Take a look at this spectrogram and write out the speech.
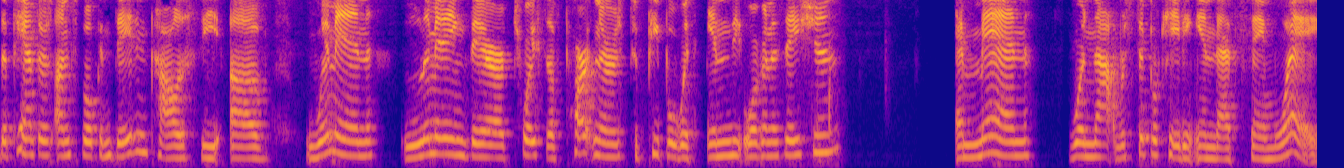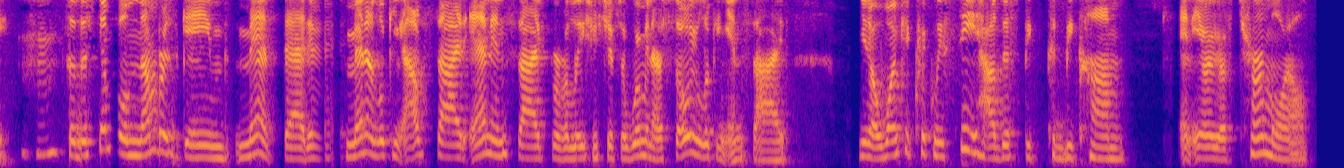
the Panthers' unspoken dating policy of women limiting their choice of partners to people within the organization, and men were not reciprocating in that same way. Mm-hmm. So the simple numbers game meant that if men are looking outside and inside for relationships, or women are solely looking inside, you know, one could quickly see how this be- could become an area of turmoil.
